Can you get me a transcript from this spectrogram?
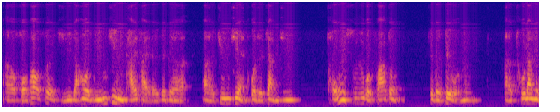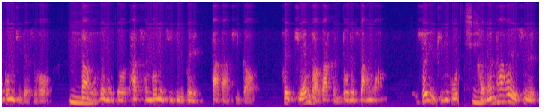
呃，火炮射击，然后临近台海的这个呃军舰或者战机，同时如果发动这个对我们呃突然的攻击的时候，嗯，那我认为说它成功的几率会大大提高，会减少它很多的伤亡，所以评估可能它会是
